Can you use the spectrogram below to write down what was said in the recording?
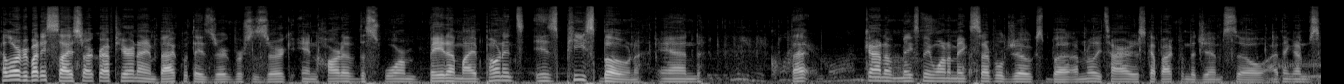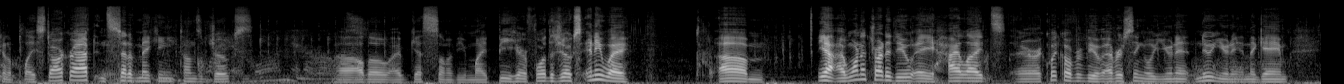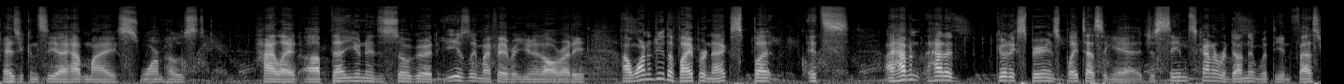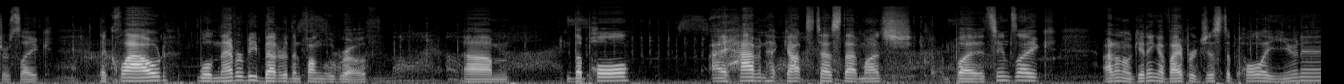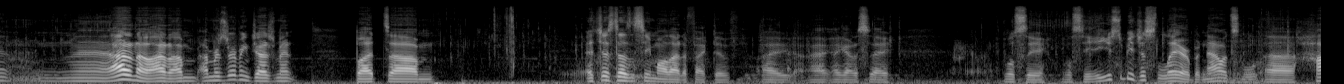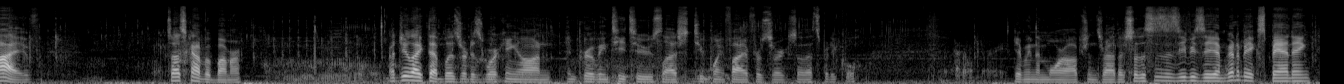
Hello everybody, Psy StarCraft here and I am back with a Zerg vs Zerg in Heart of the Swarm beta. My opponent is Peacebone and that kind of makes me want to make several jokes but I'm really tired, I just got back from the gym so I think I'm just going to play StarCraft instead of making tons of jokes. Uh, although I guess some of you might be here for the jokes. Anyway, um, yeah, I want to try to do a highlights or a quick overview of every single unit, new unit in the game. As you can see I have my Swarm host highlight up. That unit is so good. Easily my favorite unit already. I want to do the Viper next, but it's I haven't had a good experience playtesting it yet. It just seems kind of redundant with the Infestors. Like, the Cloud will never be better than Fungal Growth. Um, the Pull, I haven't got to test that much, but it seems like, I don't know, getting a Viper just to pull a unit? I don't know. I don't know. I'm, I'm reserving judgment, but um, it just doesn't seem all that effective, I, I, I gotta say. We'll see. We'll see. It used to be just Lair, but now it's uh, Hive. So that's kind of a bummer. I do like that Blizzard is working on improving T2 slash 2.5 for Zerg, so that's pretty cool. Giving them more options, rather. So this is a ZVZ. I'm going to be expanding.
